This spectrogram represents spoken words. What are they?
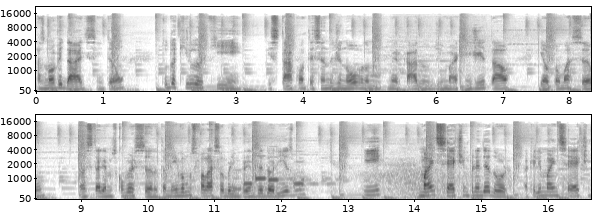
as novidades. Então, tudo aquilo que está acontecendo de novo no mercado de marketing digital e automação, nós estaremos conversando. Também vamos falar sobre empreendedorismo e mindset empreendedor, aquele mindset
